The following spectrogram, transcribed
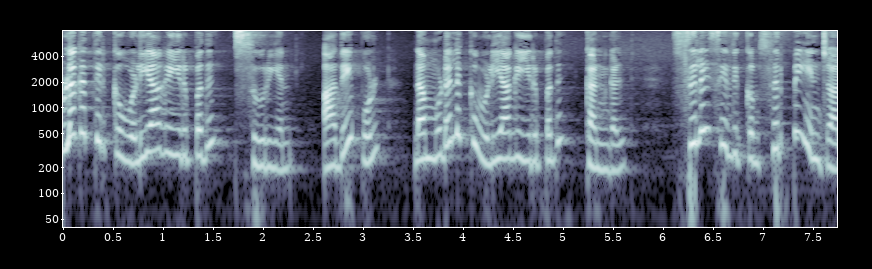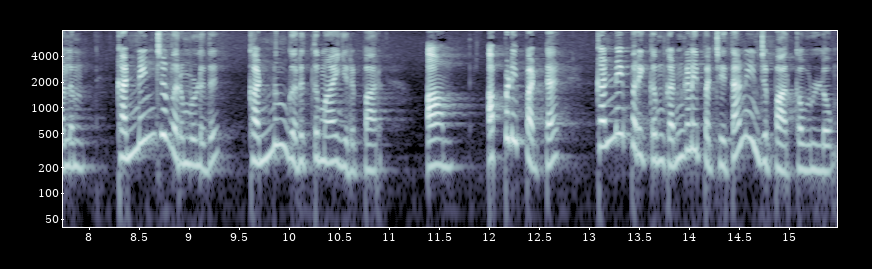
உலகத்திற்கு ஒளியாக இருப்பது சூரியன். அதேபோல் நம் உடலுக்கு ஒளியாக இருப்பது கண்கள். சிலை செதுக்கும் சிற்பி என்றாலும் கண்ணென்று வரும் பொழுது கண்ணும் கருத்துமாயிருப்பார். ஆம் அப்படிப்பட்ட கண்ணை பறிக்கும் கண்களை பற்றித்தான் இன்று பார்க்க உள்ளோம்.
